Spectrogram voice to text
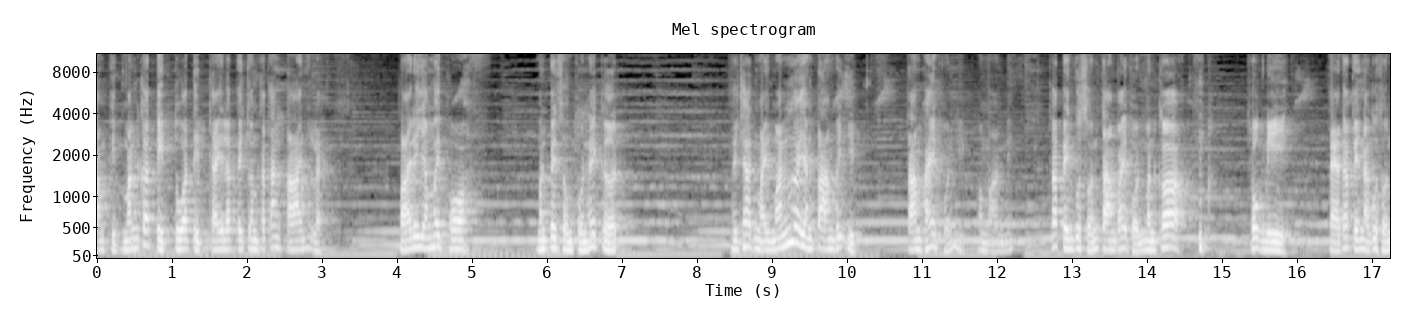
ทำผิดมันก็ติดตัวติดใจเราไปจนกระทั่งตายนั่นแหละ ตายแล้ยังไม่พอ มันไปส่งผลให้เกิด ในชาติใหม่มันก็ยังตามไปอีก ตามไปให้ผลอีกประมาณนี้ ถ้าเป็นกุศลตามไปให้ผลมันก็โชคดี แต่ถ้าเป็นอกุศล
